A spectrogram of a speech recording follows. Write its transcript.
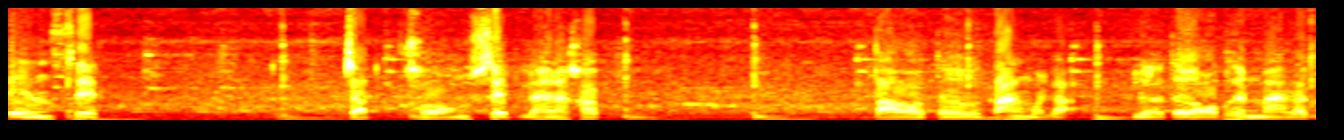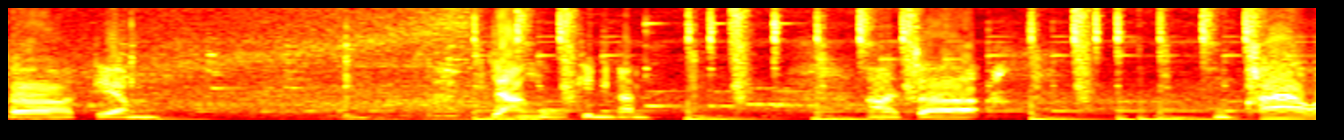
เต็นท์เสร็จ จัดของเสร็จแล้วนะครับ เตาเตาตั้งหมดละ เหลือแต่รอเพื่อนมาแล้วก็เตรียมย่างหมูกินกัน อาจจะหุงข้าว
